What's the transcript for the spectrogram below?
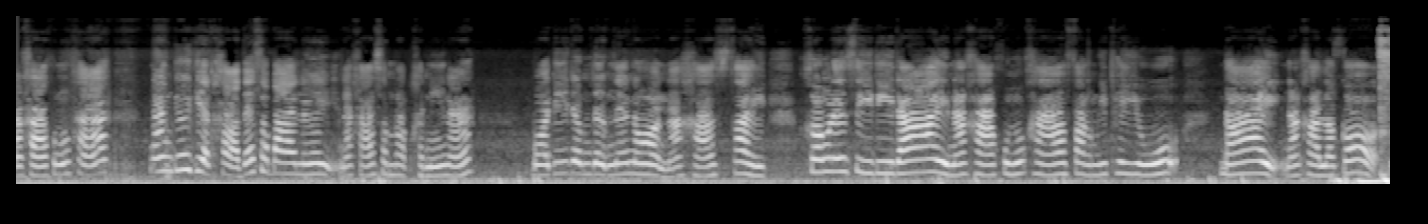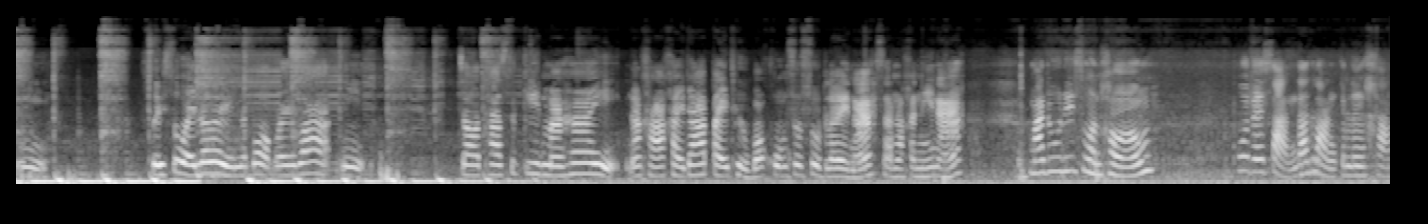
นะคะ คุณลูกค้านั่งยืดเหยียดขาได้สบายเลยนะคะสำหรับคันนี้นะบอดี้เดิมๆแน่นอนนะคะ ใส่เครื่องเล่นซีดีได้นะคะ คุณลูกค้าฟังวิทยุ ได้นะคะ แล้วก็นี่สวยๆเลยนะบอกเลยว่านี่จอทัชสกรีนมาให้นะคะ ใครได้ไปถือว่าคุ้มสุดๆเลยนะสำหรับคันนี้นะ มาดูในส่วนของผู้โดยสารด้านหลังกันเลยค่ะ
